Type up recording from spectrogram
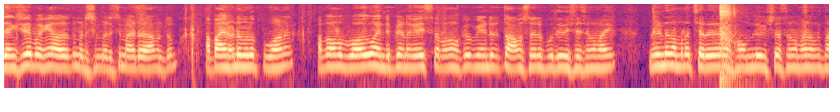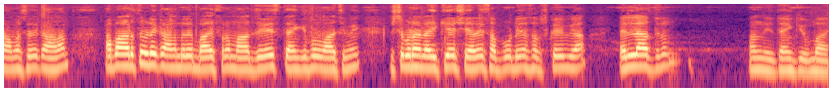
ജംഗ്ഷനിൽ പോയി അവർക്ക് മെഡിസിൻ മെഡിസിനായിട്ട് വരാൻ പറ്റും. അപ്പോൾ അതിനോട് നമ്മൾ പോവാണ്. അപ്പോൾ നമ്മൾ ബ്ലോഗ് വൈൻഡപ്പ് ചെയ്യണം ഗൈസ് അപ്പോൾ നമുക്ക് വീണ്ടും ഒരു താമസം ഒരു പുതിയ വിശേഷങ്ങളുമായി വീണ്ടും നമ്മുടെ ചെറിയ ഹോംലി വിശ്വാസങ്ങളുമായി നമുക്ക് താമസത്തിൽ കാണാം. അപ്പോൾ അടുത്ത വീഡിയോ കാണുമ്പോൾ ബൈ ഫ്രം മാർജ് guys thank you for watching ഇഷ്ടപ്പെടാൻ ലൈക്ക് ചെയ്യുക ഷെയർ ചെയ്യുക സപ്പോർട്ട് ചെയ്യുക സബ്സ്ക്രൈബ് ചെയ്യുക. എല്ലാത്തിനും നന്ദി. താങ്ക് യു ബൈ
